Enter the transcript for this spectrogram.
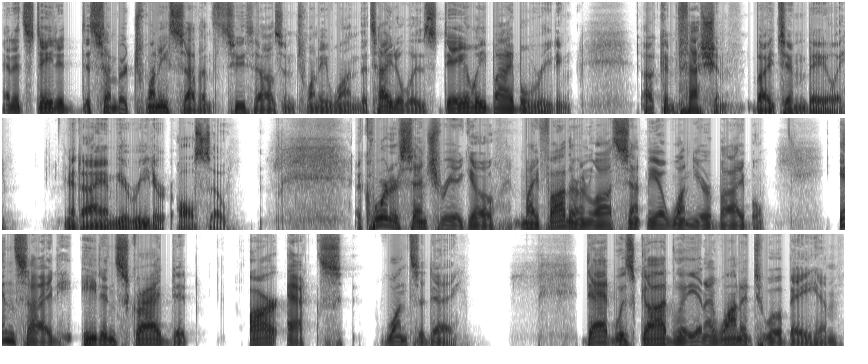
and it's dated December 27th, 2021. The title is Daily Bible Reading, a Confession by Tim Bayly, and I am your reader also. A quarter century ago, my father in law sent me a one year Bible. Inside, he'd inscribed it RX once a day. Dad was godly and I wanted to obey him,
